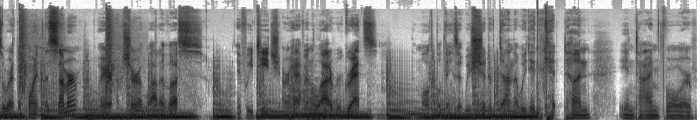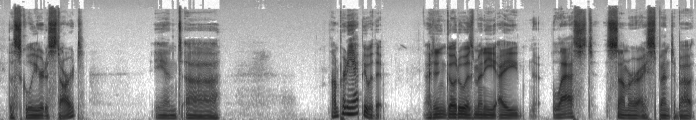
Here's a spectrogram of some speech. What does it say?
So we're at the point in the summer where I'm sure a lot of us, if we teach, are having a lot of regrets. Multiple things that we should have done that we didn't get done in time for the school year to start. And uh, I'm pretty happy with it. I didn't go to as many. I last summer I spent about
